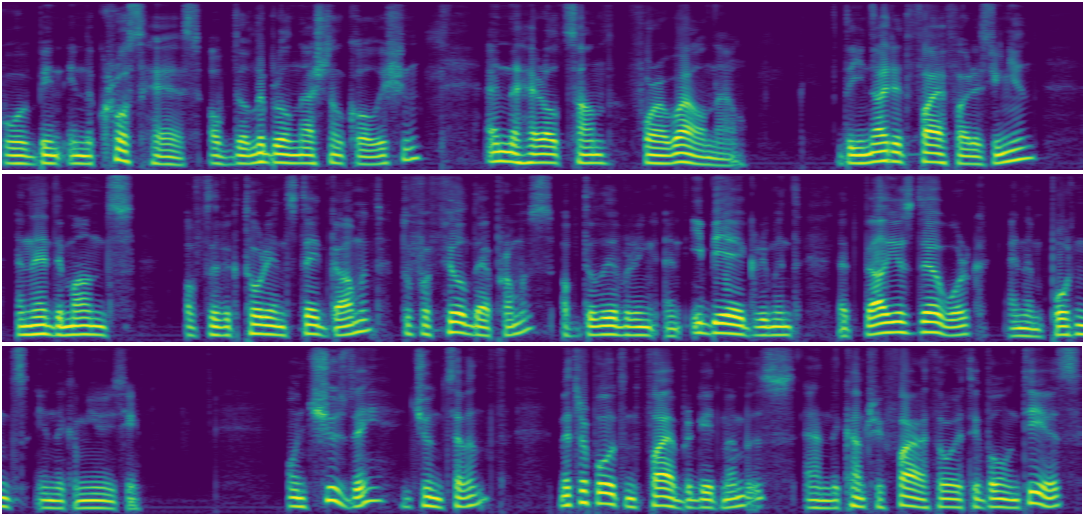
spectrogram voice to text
who have been in the crosshairs of the Liberal National Coalition and the Herald Sun for a while now. The United Firefighters Union and their demands of the Victorian state government to fulfill their promise of delivering an EBA agreement that values their work and importance in the community. On Tuesday, June 7th, Metropolitan Fire Brigade members and the Country Fire Authority volunteers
